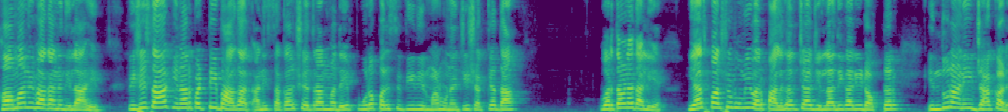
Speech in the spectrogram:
हवामान विभागाने दिला आहे. विशेषतः किनारपट्टी भागात आणि सकल क्षेत्रांमध्ये पूर परिस्थिती निर्माण होण्याची शक्यता वर्तवण्यात आली आहे. याच पार्श्वभूमीवर पालघरच्या जिल्हाधिकारी डॉक्टर इंदुराणी जाकड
